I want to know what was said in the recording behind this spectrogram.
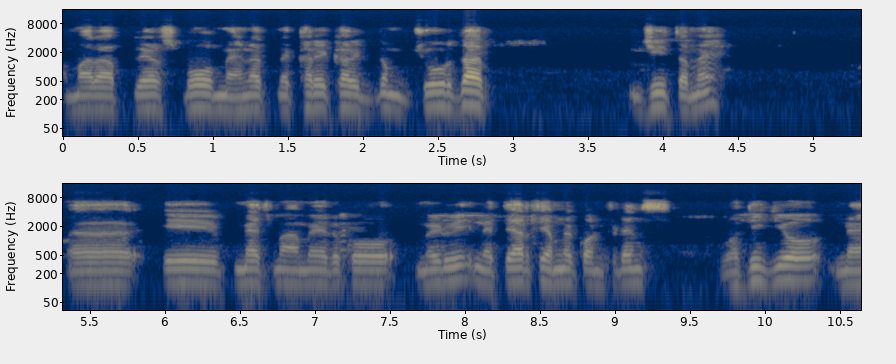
અમારા પ્લેયર્સ બહુ મહેનત ને ખરેખર એકદમ જોરદાર જીત અમે એ મેચમાં અમે લોકો મેળવી ને ત્યારથી અમને કોન્ફિડન્સ વધી ગયો ને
